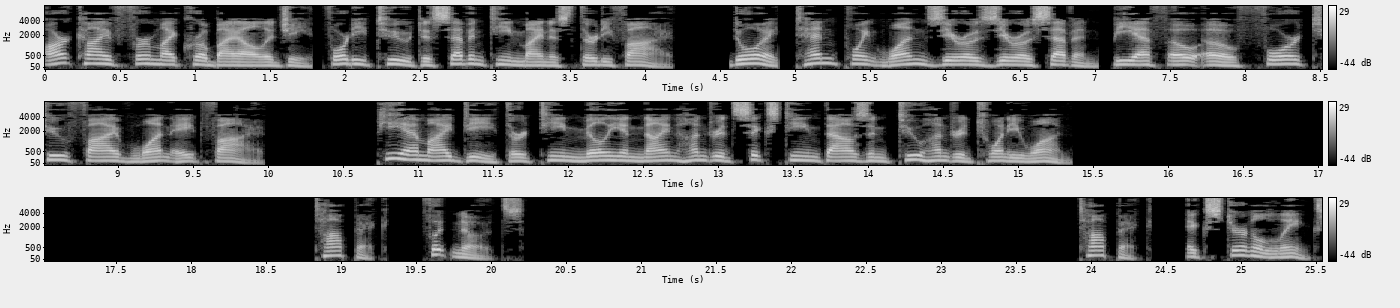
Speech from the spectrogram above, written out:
Archive für Microbiology, 42-17-35 doi 10.1007 bf00425185 PMID 13916221 Topic Footnotes External links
